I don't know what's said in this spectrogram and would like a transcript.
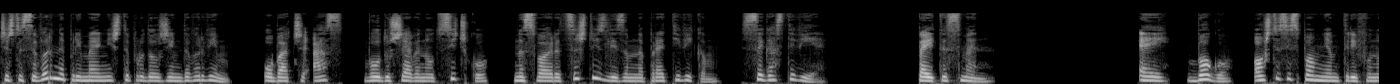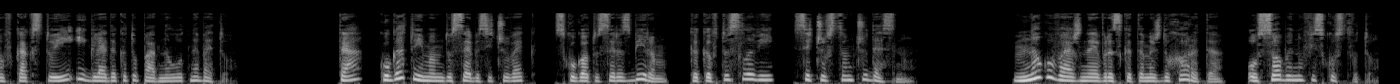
че ще се върне при мен и ще продължим да вървим. Обаче аз, въодушевена от всичко, на свой ред също излизам напред и викам. Сега сте вие. Пейте с мен. Ей, Бого, още си спомням Трифонов как стои и гледа като паднал от небето. Та, когато имам до себе си човек, с когото се разбирам, какъвто слави, се чувствам чудесно. Много важна е връзката между хората, особено в изкуството.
